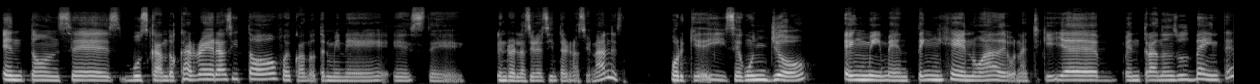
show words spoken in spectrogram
Entonces, buscando carreras y todo, fue cuando terminé este, en relaciones internacionales. Porque, y según yo, en mi mente ingenua de una chiquilla entrando en sus 20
